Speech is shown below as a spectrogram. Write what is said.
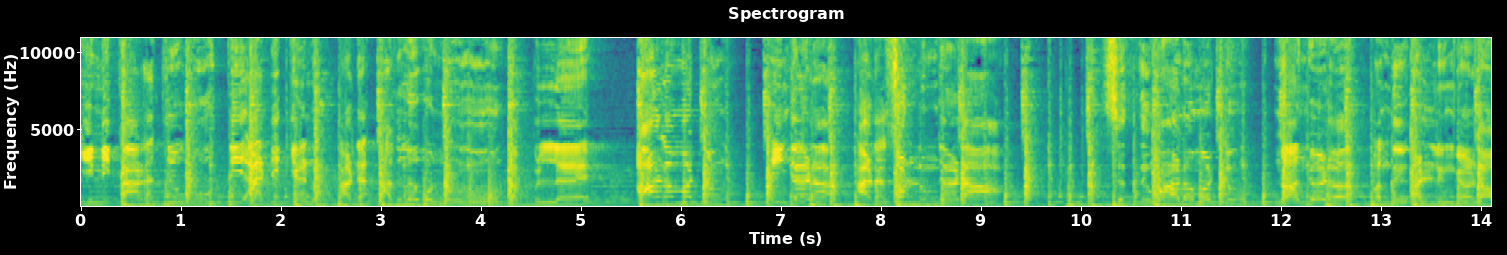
இனி கரைச்சு ஊத்தி அடிக்கணும். அட அதுல ஒன்றும் தப்பில்ல. ஆழம் மட்டும் நீங்கடா அட சொல்லுங்கடா செத்து மாலை மட்டும் நாங்கடா வந்து அள்ளுங்கடா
